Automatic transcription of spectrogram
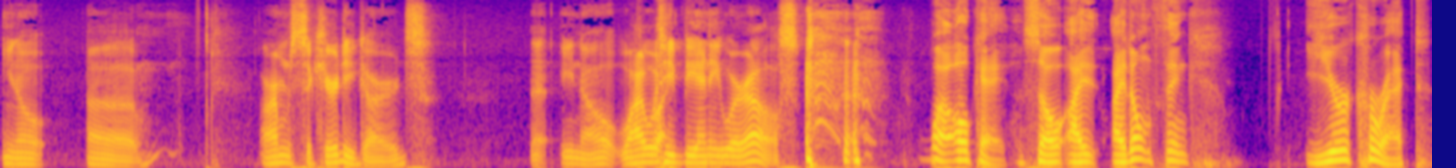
you know uh armed security guards Uh, you know why would he be anywhere else? Well, okay. So I, I don't think you're correct,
